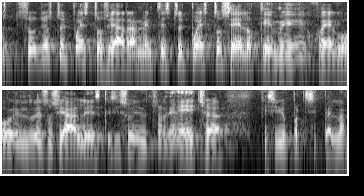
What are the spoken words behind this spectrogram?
yo, yo estoy puesto, o sea, realmente estoy puesto, sé lo que me juego en redes sociales, que si soy ultraderecha, que si yo participé en la,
